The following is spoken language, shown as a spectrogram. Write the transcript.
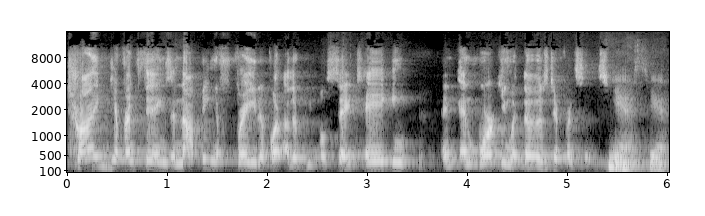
trying different things and not being afraid of what other people say, taking and, and working with those differences. Yes, yeah.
